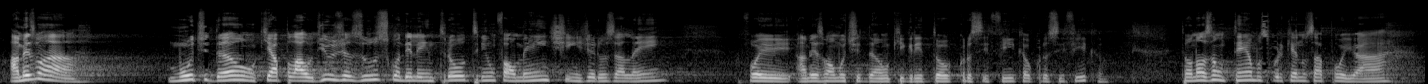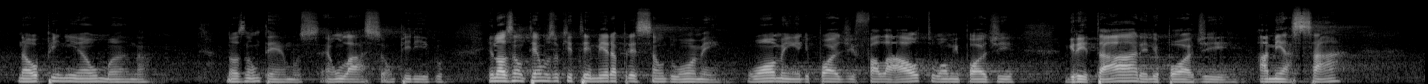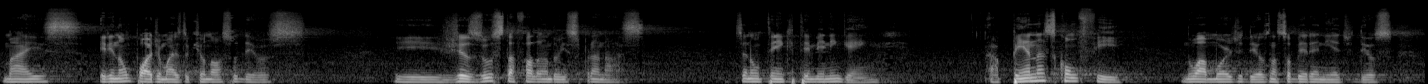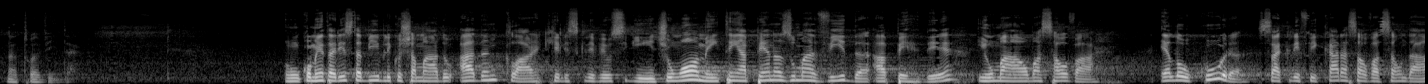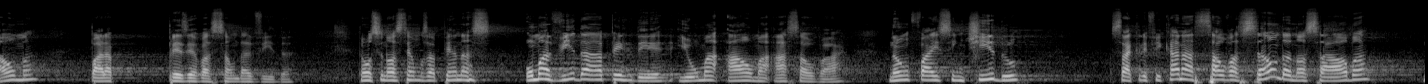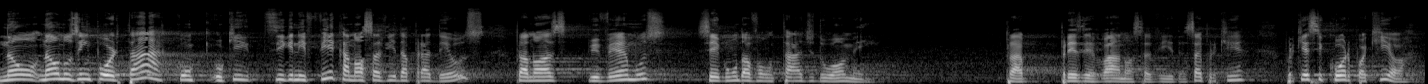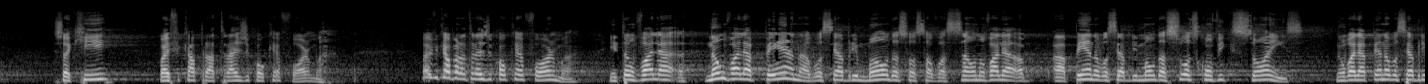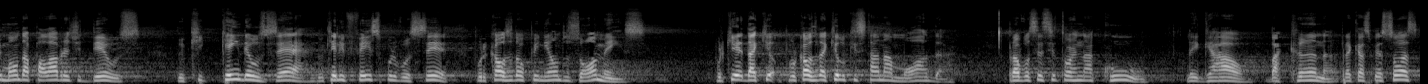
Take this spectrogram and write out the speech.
a mesma multidão que aplaudiu Jesus quando ele entrou triunfalmente em Jerusalém, foi a mesma multidão que gritou: crucifica, o crucifica. Então nós não temos por que nos apoiar na opinião humana. Nós não temos, é um laço, é um perigo. E nós não temos o que temer a pressão do homem. O homem, ele pode falar alto, o homem pode gritar, ele pode ameaçar, mas ele não pode mais do que o nosso Deus. E Jesus está falando isso para nós. Você não tem que temer ninguém. Apenas confie no amor de Deus, na soberania de Deus na tua vida. Um comentarista bíblico chamado Adam Clarke, ele escreveu o seguinte: Um homem tem apenas uma vida a perder e uma alma a salvar. É loucura sacrificar a salvação da alma para a preservação da vida. Então, se nós temos apenas uma vida a perder e uma alma a salvar, não faz sentido sacrificar a salvação da nossa alma não, não nos importar com o que significa a nossa vida para Deus, para nós vivermos segundo a vontade do homem, para preservar a nossa vida. Sabe por quê? Porque esse corpo aqui, ó, isso aqui vai ficar para trás de qualquer forma. Vai ficar para trás de qualquer forma. Então vale a, não vale a pena você abrir mão da sua salvação, não vale a, a pena você abrir mão das suas convicções não vale a pena você abrir mão da palavra de Deus, do que quem Deus é, do que Ele fez por você, por causa da opinião dos homens, porque daqui, por causa daquilo que está na moda, para você se tornar cool, legal, bacana, para que as pessoas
